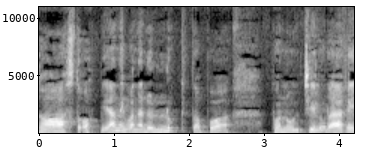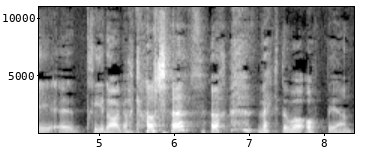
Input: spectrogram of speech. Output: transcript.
raste opp igjen. Jeg var nede og lukta på, på noen kilo der i eh, tre dager, kanskje, før vekta var opp igjen.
